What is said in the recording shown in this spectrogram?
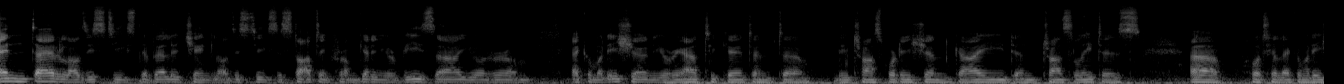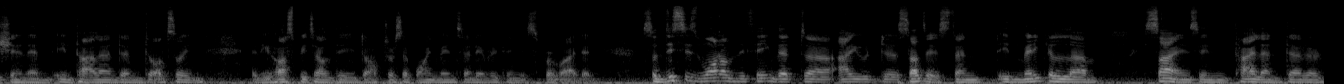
entire logistics, the value chain logistics, starting from getting your visa, your um, accommodation, your air ticket, and um, the transportation guide and translators, uh, hotel accommodation, and in Thailand, and also in the hospital, the doctor's appointments and everything is provided. So this is one of the things that uh, I would uh, suggest, and in medical. Um, science in Thailand, there are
